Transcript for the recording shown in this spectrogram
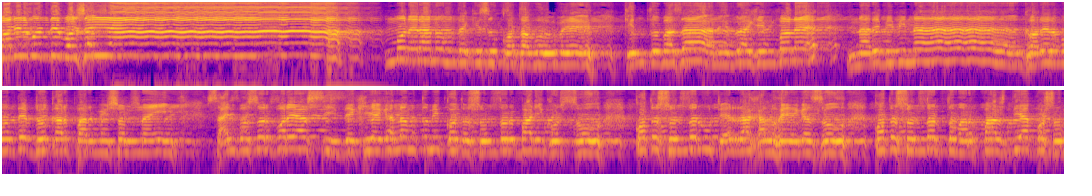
ঘরের মধ্যে বসাইয়া মনের আনন্দে কিছু কথা বলবে। কিন্তু বাজান ইব্রাহিম বলে, নারে বিবি না, ঘরের মধ্যে ঢোকার পারমিশন নাই। চার বছর পরে আসছি, দেখিয়ে গেলাম তুমি কত সুন্দর বাড়ি করছ, কত সুন্দর উঠের রাখাল হয়ে গেছো, কত সুন্দর তোমার পাশ দিয়া বসত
